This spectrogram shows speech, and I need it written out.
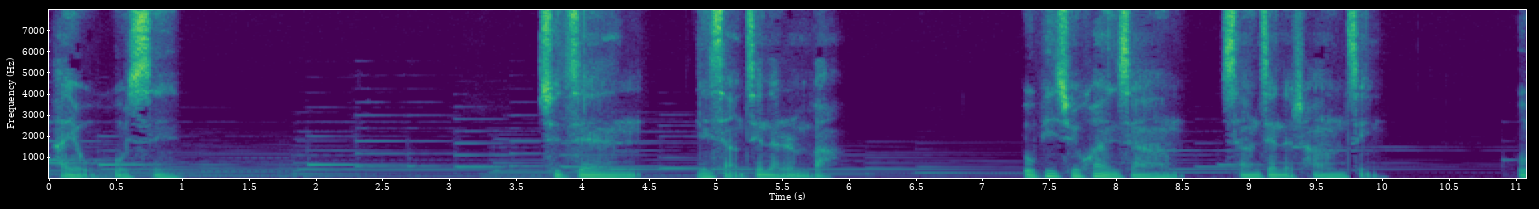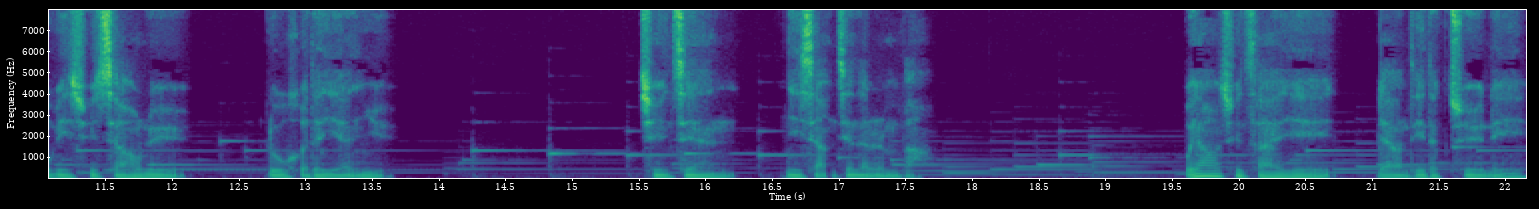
还有呼吸，去见你想见的人吧。不必去幻想相见的场景，不必去焦虑如何的言语，去见你想见的人吧。不要去在意两地的距离，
